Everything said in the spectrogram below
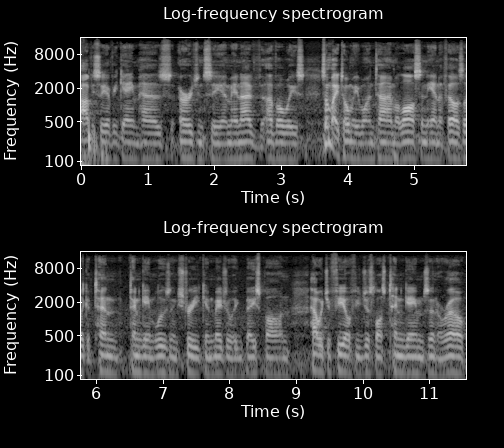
obviously every game has urgency. I mean, I've I've always somebody told me one time a loss in the NFL is like a 10, 10 game losing streak in Major League Baseball, and how would you feel if you just lost 10 games in a row?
